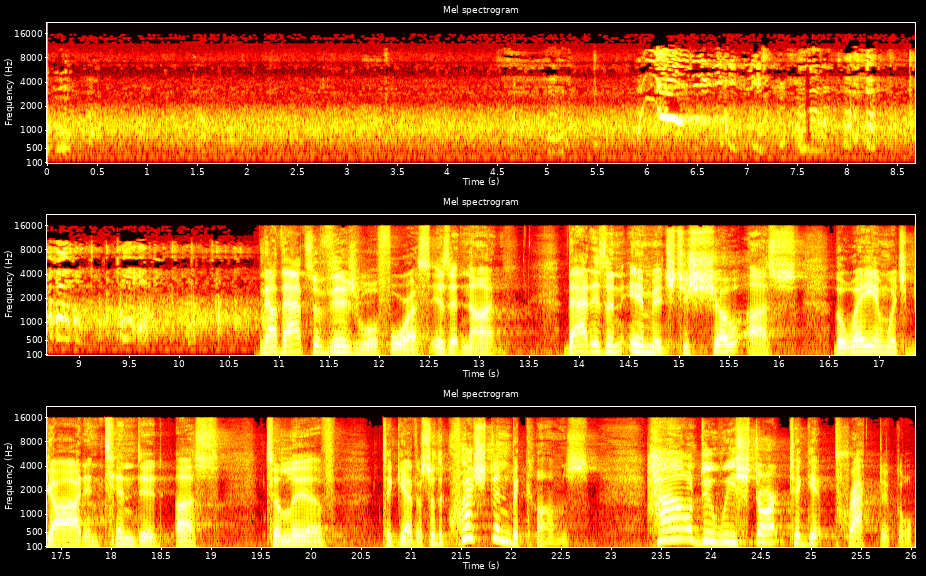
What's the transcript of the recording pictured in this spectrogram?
Adorable. Now, that's a visual for us, is it not? That is an image to show us the way in which God intended us to live together. So the question becomes how do we start to get practical?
